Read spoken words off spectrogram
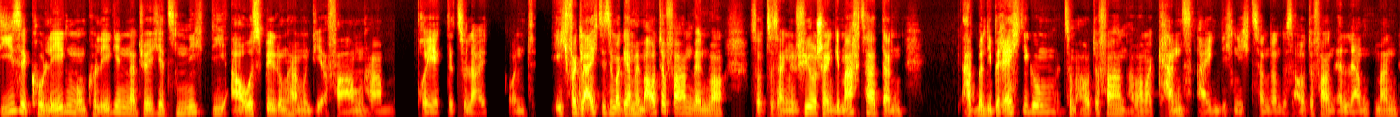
diese Kollegen und Kolleginnen natürlich jetzt nicht die Ausbildung haben und die Erfahrung haben, Projekte zu leiten. Und ich vergleiche das immer gerne mit dem Autofahren. Wenn man sozusagen einen Führerschein gemacht hat, dann hat man die Berechtigung zum Autofahren, aber man kann es eigentlich nicht, sondern das Autofahren erlernt man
